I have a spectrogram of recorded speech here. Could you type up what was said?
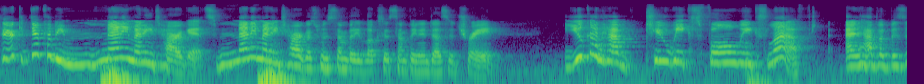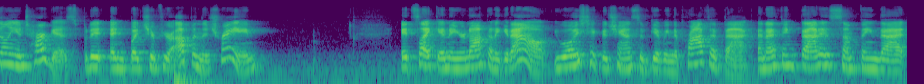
there, there could be many, many targets, many, many targets when somebody looks at something and does a trade. You can have two weeks, full weeks left and have a bazillion targets, but it, and, but if you're up in the trade, it's like, and you're not going to get out, you always take the chance of giving the profit back. And I think that is something that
